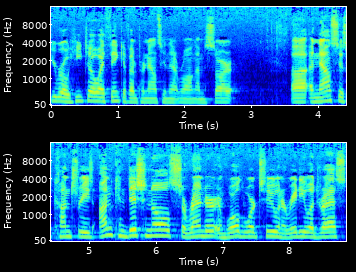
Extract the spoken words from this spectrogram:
Hirohito, I think, if I'm pronouncing that wrong, I'm sorry, uh, announced his country's unconditional surrender in World War II in a radio address,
